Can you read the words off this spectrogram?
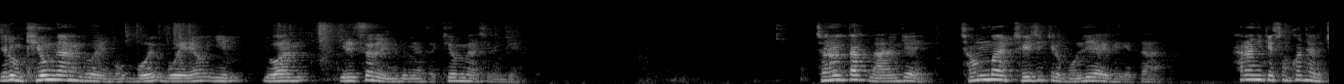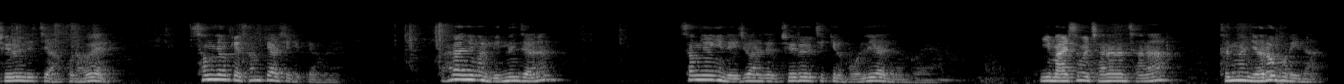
여러분 기억나는 거에 뭐, 뭐, 뭐예요? 이 요한 1서를 읽으면서 기억나시는 게. 저는 딱 나는 게 정말 죄 짓기를 멀리해야 되겠다. 하나님께 속한 자는 죄를 짓지 않구나. 왜? 성령께서 함께 하시기 때문에. 하나님을 믿는 자는 성령이 내주하는 자는 죄를 짓기를 멀리해야 되는 거예요. 이 말씀을 전하는 저나 듣는 여러분이나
